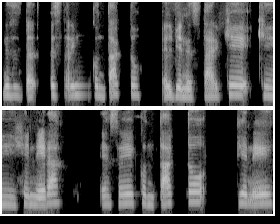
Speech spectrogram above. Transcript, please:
necesitan estar en contacto. El bienestar que, que genera ese contacto tiene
